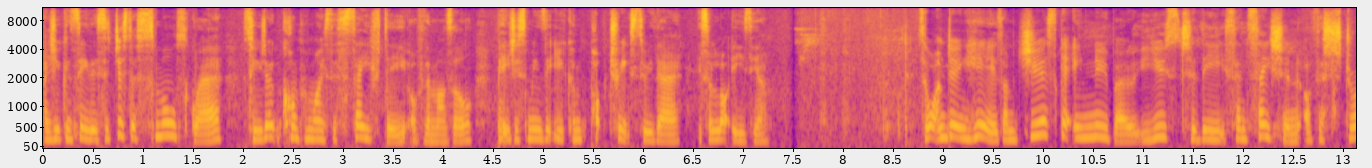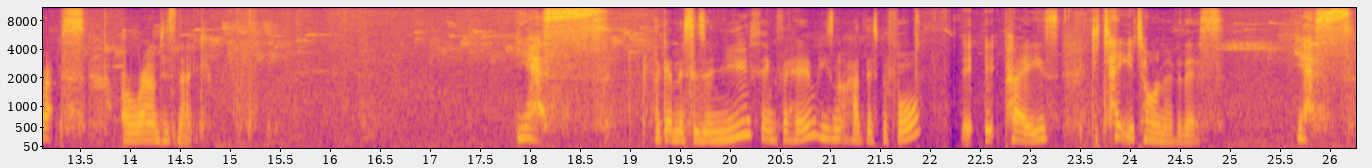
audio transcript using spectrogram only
As you can see, this is just a small square, so you don't compromise the safety of the muzzle, but it just means that you can pop treats through there. It's a lot easier. So what I'm doing here is I'm just getting Nubo used to the sensation of the straps around his neck. Yes. Again, this is a new thing for him. He's not had this before. It, it pays to take your time over this. Yes.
